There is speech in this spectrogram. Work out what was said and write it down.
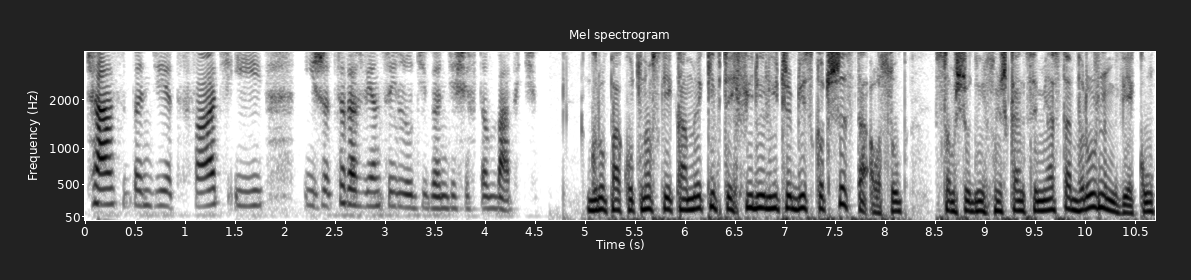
czas będzie trwać i, i że coraz więcej ludzi będzie się w to bawić. Grupa Kutnowskie Kamyki w tej chwili liczy blisko 300 osób. Są wśród nich mieszkańcy miasta w różnym wieku,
